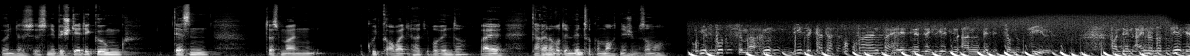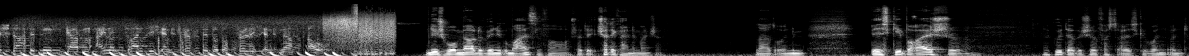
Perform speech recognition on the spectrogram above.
Und das ist eine Bestätigung dessen, dass man gut gearbeitet hat über Winter, weil der Renner wird im Winter gemacht, nicht im Sommer. Um es kurz zu machen, diese katastrophalen Verhältnisse hielten an bis zum Ziel. Von den 104 Gestarteten gaben 21 entkräftet oder völlig entnervt auf. Nee, ich war mehr oder weniger immer Einzelfahrer. Ich hatte, ich hatte keine Mannschaft. Leider. Und im BSG-Bereich, äh, na gut, da habe ich ja fast alles gewonnen und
